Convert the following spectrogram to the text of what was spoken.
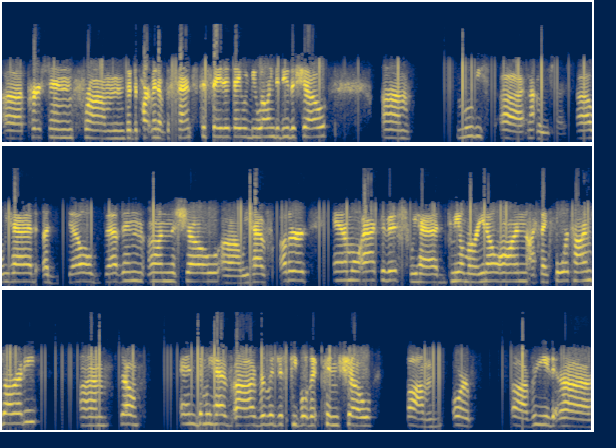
a person from the Department of Defense to say that they would be willing to do the show. Um, movie, uh, not movie stars. Uh, we had Adele Bevan on the show. Uh, we have other animal activists. We had Camille Marino on, I think, four times already. Um, so, and then we have uh, religious people that can show um, or uh, read uh,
